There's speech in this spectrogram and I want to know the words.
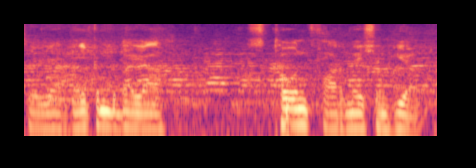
So we are welcomed by a stone formation here.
